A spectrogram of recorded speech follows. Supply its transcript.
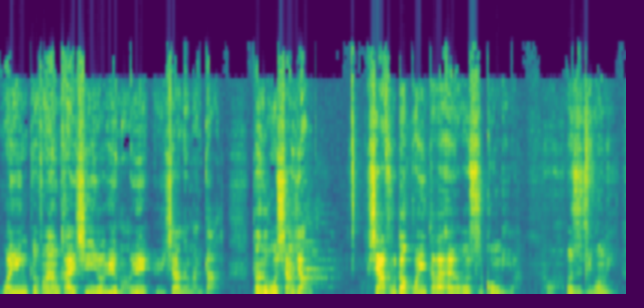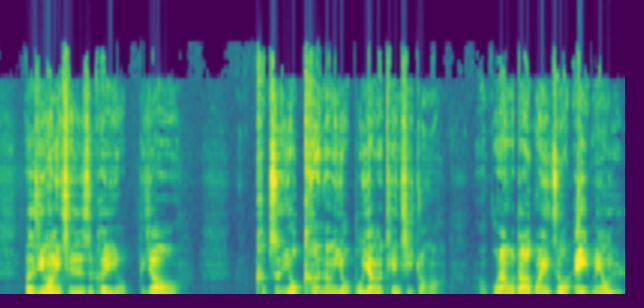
观音的方向开，心里就越忙，因为雨下的蛮大。但是我想想，下福到观音大概还有二十公里吧，哦，二十几公里，二十几公里其实是可以有比较，可是有可能有不一样的天气状况。啊，果然我到了观音之后，哎，没有雨，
